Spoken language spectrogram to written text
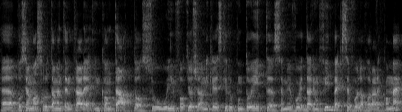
Uh, possiamo assolutamente entrare in contatto su info-micheleschirru.it se mi vuoi dare un feedback, se vuoi lavorare con me.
